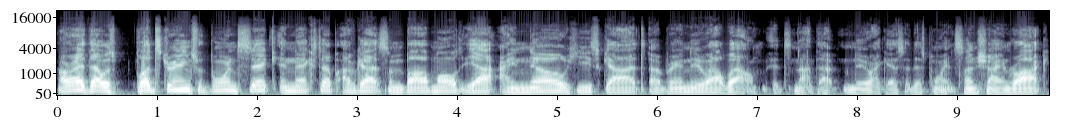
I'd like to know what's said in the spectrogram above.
All right, that was Bloodstrings with Born Sick. And next up, I've got some Bob Mould. Yeah, I know he's got a brand new out. Well, it's not that new, I guess, at this point Sunshine Rock.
